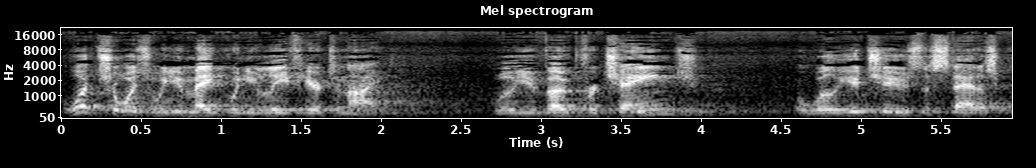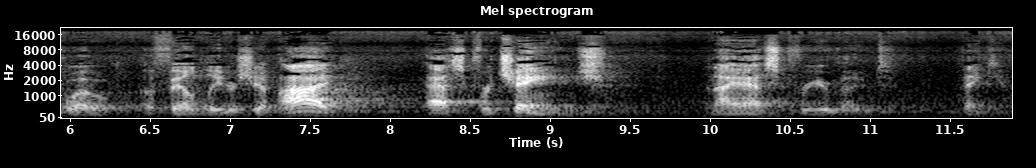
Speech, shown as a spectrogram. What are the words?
what choice will you make when you leave here tonight? Will you vote for change or will you choose the status quo of failed leadership? I ask for change and I ask for your vote. Thank you.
